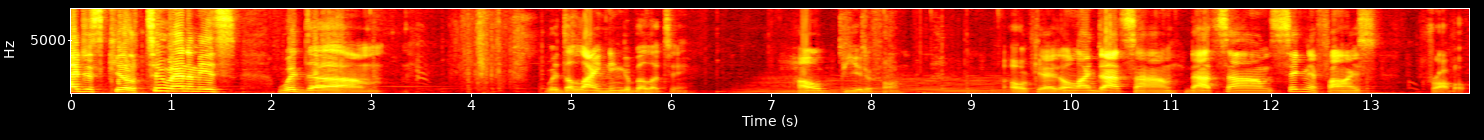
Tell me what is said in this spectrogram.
I just killed two enemies with the um, with the lightning ability. How beautiful. Okay, I don't like that sound. That sound signifies trouble.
